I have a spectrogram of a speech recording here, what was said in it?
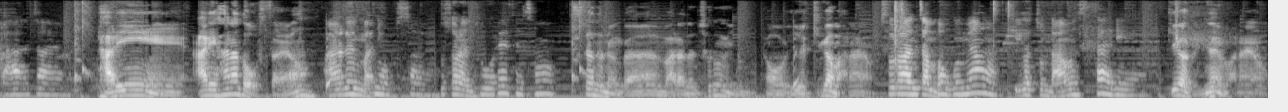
맞아요. 다리 알이 하나도 없어요 알은 많이 없어요. 수술한 지 오래돼서 추자 누나가 말하는 초롱이 어, 얘 끼가 많아요 술 한 잔 먹으면 끼가 좀 나오는 스타일이에요. 끼가 굉장히 많아요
